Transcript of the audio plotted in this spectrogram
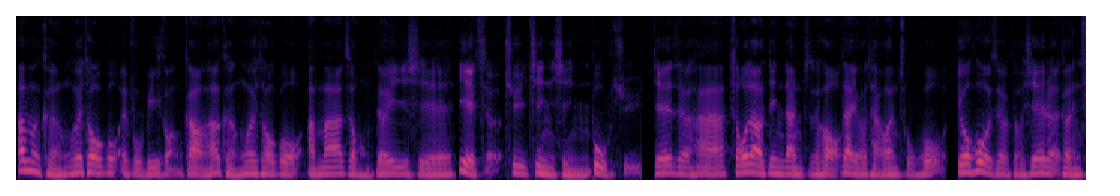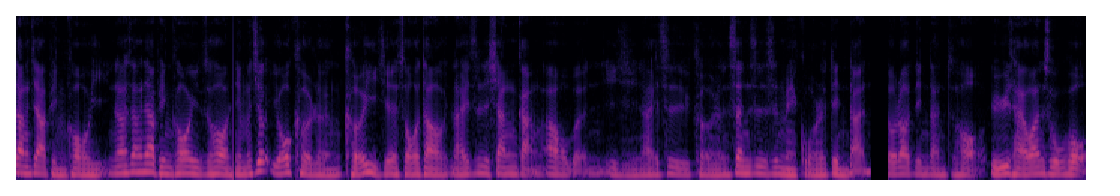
他们可能会透过 FB 广告，他可能会透过 Amazon 的一些业者去进行布局。接着他收到订单之后，再由台湾出货。又或者有些人可能上架平扣一，那上架平扣一之后，你们就有可能可以接收到来自香港、澳门以及来自可能甚至是美国的订单。收到订单之后，于台湾出货。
